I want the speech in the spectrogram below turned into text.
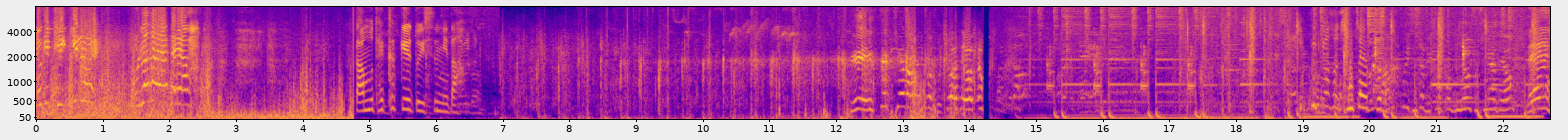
여기 뒷길을 올라가야 돼요. 나무 데크길도 있습니다. 뒤에 엑스 튀어나오는 거 조심하세요 진짜 예쁘다. 뿌리 진짜 미끄럽거든요 조심해야 돼요 네.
